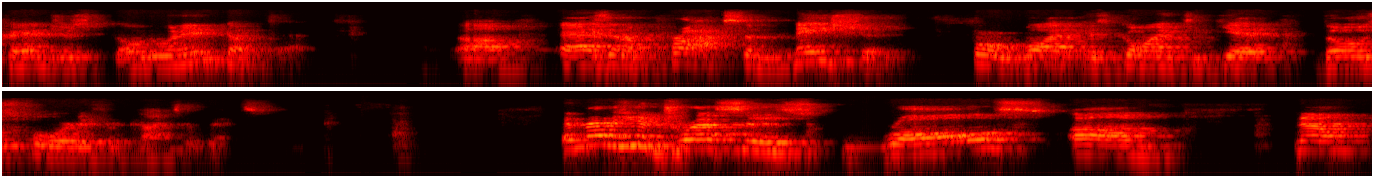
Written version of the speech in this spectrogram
can just go to an income tax uh, as an approximation for what is going to get those four different kinds of rents. And then he addresses Rawls. Um, now,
